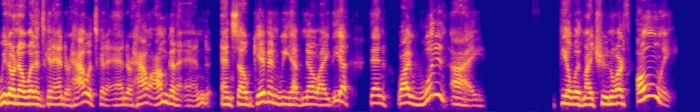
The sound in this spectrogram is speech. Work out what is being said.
we don't know when it's going to end or how it's going to end or how I'm going to end. And so given we have no idea, then why wouldn't I deal with my true north only?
